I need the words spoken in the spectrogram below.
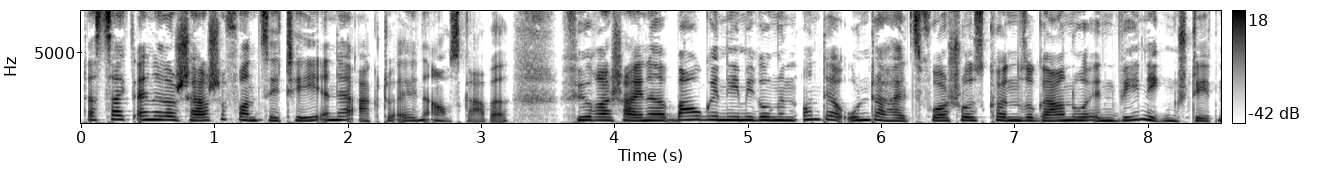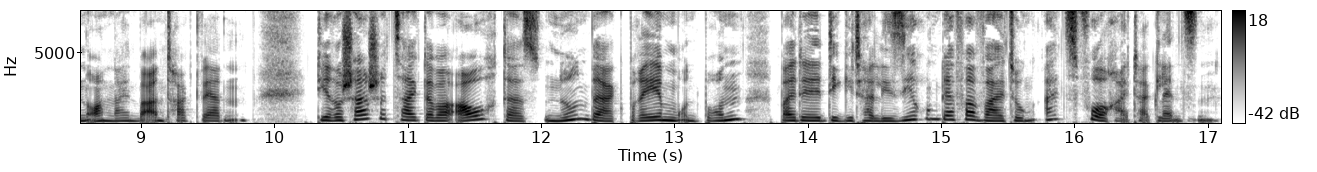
Das zeigt eine Recherche von CT in der aktuellen Ausgabe. Führerscheine, Baugenehmigungen und der Unterhaltsvorschuss können sogar nur in wenigen Städten online beantragt werden. Die Recherche zeigt aber auch, dass Nürnberg, Bremen und Bonn bei der Digitalisierung der Verwaltung als Vorreiter glänzen.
